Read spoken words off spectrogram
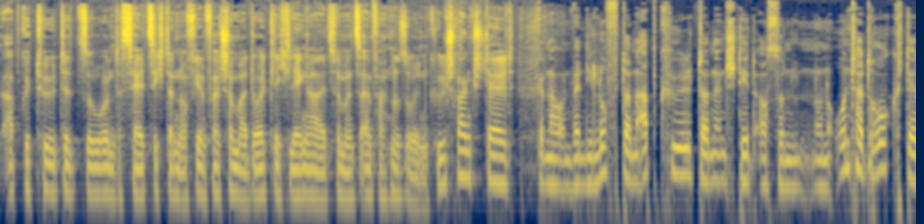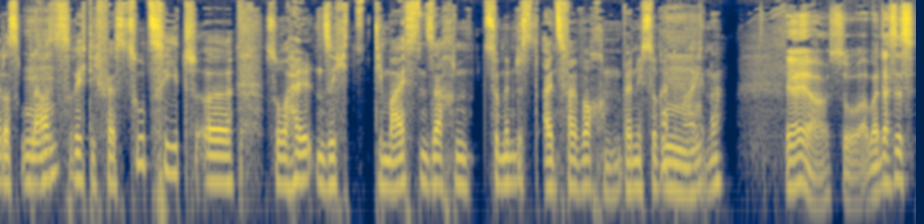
abgetötet so und das hält sich dann auf jeden Fall schon mal deutlich länger, als wenn man es einfach nur so in den Kühlschrank stellt. Genau. Und wenn die Luft dann abkühlt, dann entsteht auch so ein, ein Unterdruck, der das mhm. Glas mhm. richtig fest zuzieht. Äh, so halten sich die meisten Sachen zumindest ein, zwei Wochen, wenn nicht sogar drei, mhm. ne? Ja, ja, so. Aber das ist,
